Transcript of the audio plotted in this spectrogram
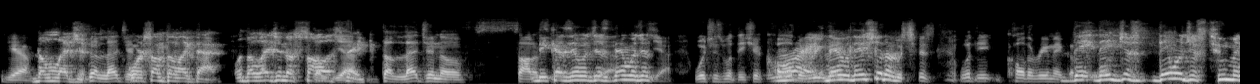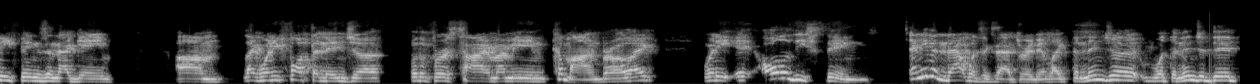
Yeah. The Legend, The legend. or something like that, or the Legend of Solid the, yeah, Snake. The legend of Solid Because Snake. it was just- yeah, they were just- yeah, which is what they should call Right? the They remake. they should have which is what they call the remake. They the they just they were just too many things in that game. Um, Like when he fought the ninja for the first time. I mean, come on, bro. Like when he it, all of these things, and even that was exaggerated. Like the ninja, what the ninja did.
